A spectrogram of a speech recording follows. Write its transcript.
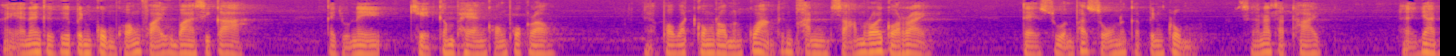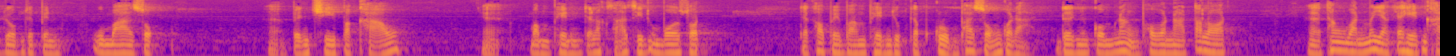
ไอันนั้นก็คือเป็นกลุ่มของฝ่ายอุบาสิกา ก็อยู่ใน เขตกำแพงของพวกเราเพราะวัดของเรามันกว้างถึงพันสามร้อยกว่าไร่ แต่ส่วนพระสงฆ์นั่นก็เป็นกลุ่มสานาสัตยาญาติโยมจะเป็นอุบาสกเป็นชีปะขาวบำเพ็ญจะรักษาศีลอุโบสถ จะเข้าไปบำเพ็ญอยู่กับกลุ่มพระสงฆ์ก็ได้ เดินยังกรมนั่งภาวนาตลอด ทั้งวันไม่อยากจะเห็นใคร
